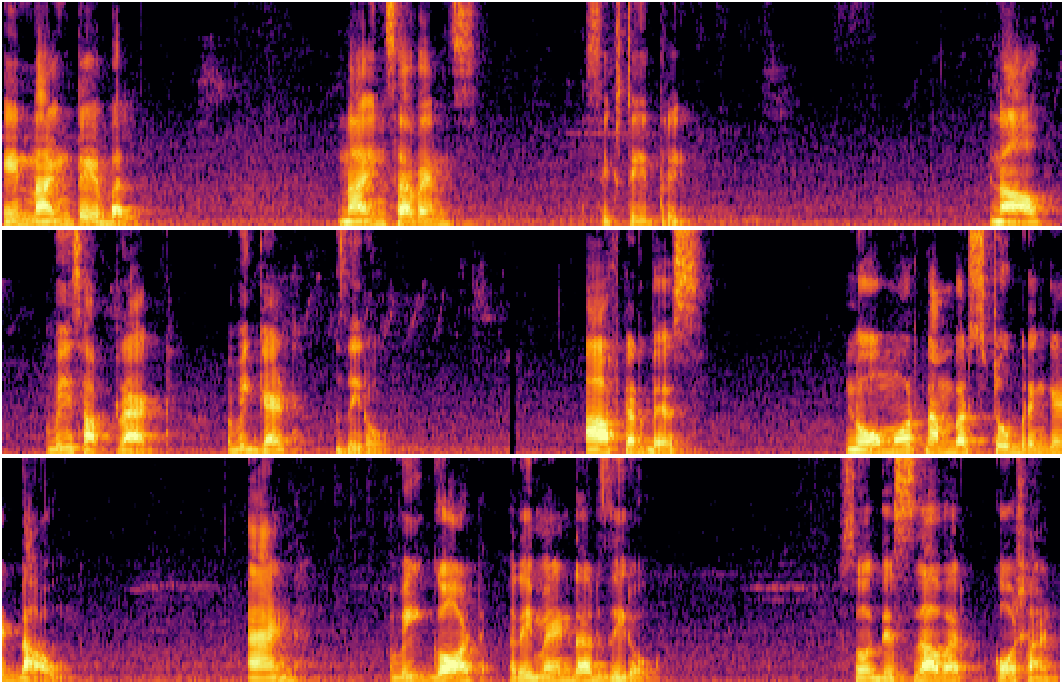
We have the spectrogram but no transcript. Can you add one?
In 9 table. 9 sevens, 63. Now we subtract, we get 0. After this, no more numbers to bring it down and we got remainder 0. So this is our quotient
